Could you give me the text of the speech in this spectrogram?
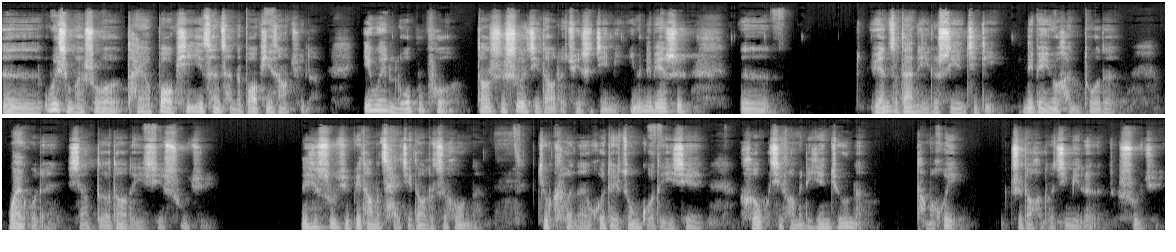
呃，为什么说他要报批一层层的报批上去呢？因为罗布泊当时涉及到了军事机密，因为那边是，嗯，原子弹的一个实验基地，那边有很多的外国人想得到的一些数据，那些数据被他们采集到了之后呢，就可能会对中国的一些核武器方面的研究呢，他们会知道很多机密的数据，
